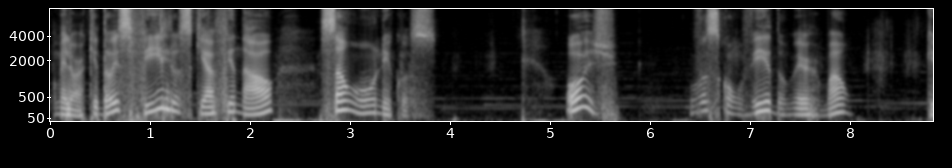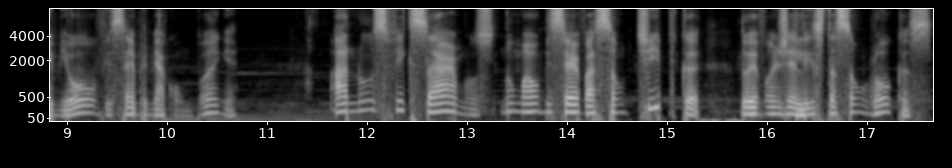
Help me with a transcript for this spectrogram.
ou melhor, que dois filhos que afinal são únicos. Hoje, vos convido, meu irmão, que me ouve e sempre me acompanha, a nos fixarmos numa observação típica do evangelista São Lucas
